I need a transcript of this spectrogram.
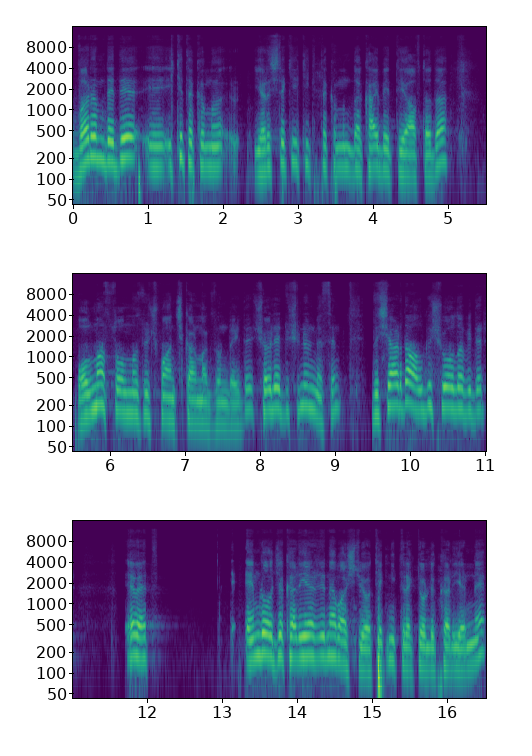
Varım dedi e, iki takımı yarıştaki iki, iki takımın da kaybettiği haftada olmazsa olmaz 3 puan çıkarmak zorundaydı. Şöyle düşünülmesin. Dışarıda algı şu olabilir. Evet Emre Hoca kariyerine başlıyor, teknik direktörlük kariyerine.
